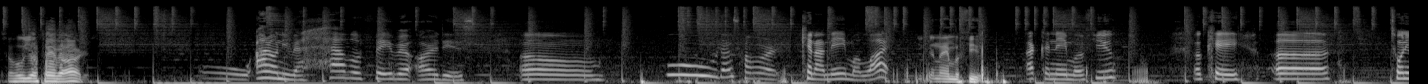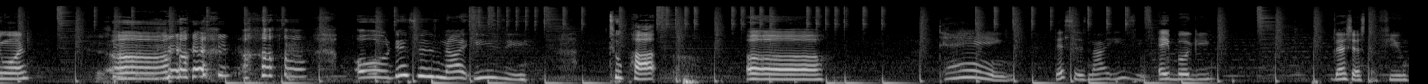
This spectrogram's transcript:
So who your favorite artist? Ooh, I don't even have a favorite artist. Um, ooh, that's hard. Can I name a lot? You can name a few. I can name a few. Okay, uh, 21. Uh, oh, this is not easy. Tupac. Uh, dang, this is not easy. A Boogie. That's just a few.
